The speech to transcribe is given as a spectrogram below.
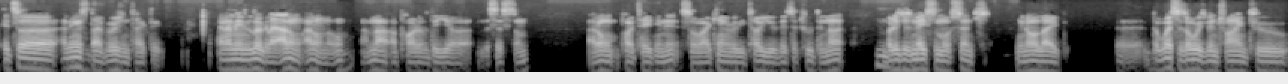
It's a, I think it's a diversion tactic. And I mean, look, like I don't, I don't know. I'm not a part of the uh, the system. I don't partake in it, so I can't really tell you if it's a truth or not. Mm. But it just makes the most sense, you know. Like uh, the West has always been trying to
